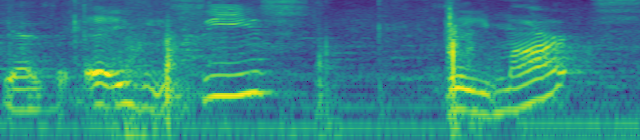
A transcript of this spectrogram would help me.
da. Yes, ABCs, three marks,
